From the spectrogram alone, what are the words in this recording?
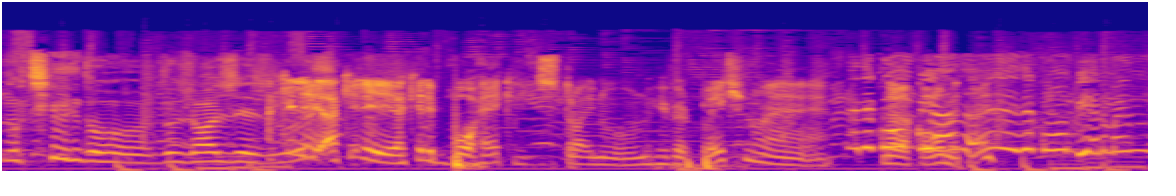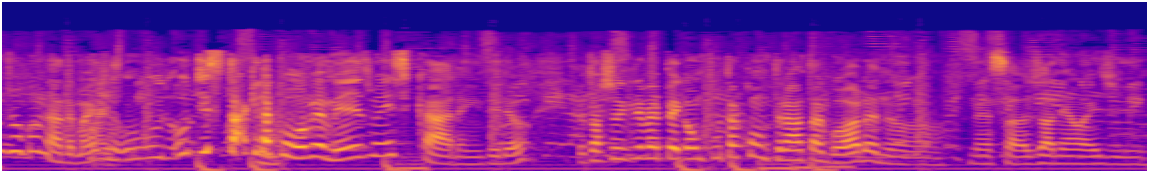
No time do, do Jorge Jesus. Aquele, aquele, aquele borré que ele destrói no, no River Plate não é. Ele é era colombiano, Colômbia, ele é colombiano, mas não jogou nada. Mas, o, o destaque da Colômbia mesmo é esse cara, entendeu? Eu tô achando que ele vai pegar um puta contrato agora no, nessa janela aí de,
